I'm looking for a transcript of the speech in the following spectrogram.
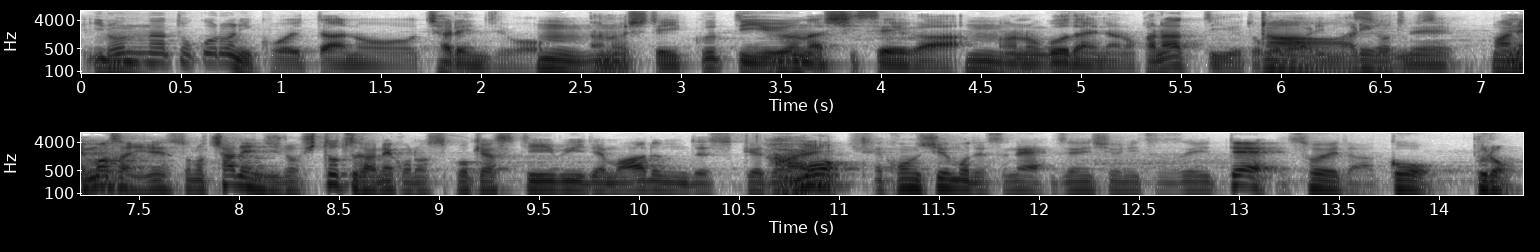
いろんなところにこういったあのチャレンジを、うんあのしていくっていうような姿勢が、うんあの5代なのかなっていうところがありますよねます。。まあね、えーまさにね、そのチャレンジの一つがね、このスポキャス TV でもあるんですけども、はい今週もですね、前週に続いて、添田 GO プロ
